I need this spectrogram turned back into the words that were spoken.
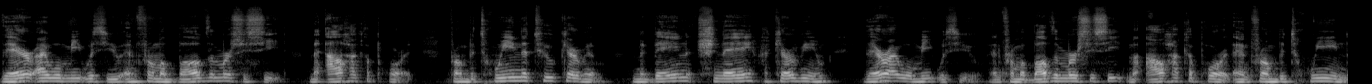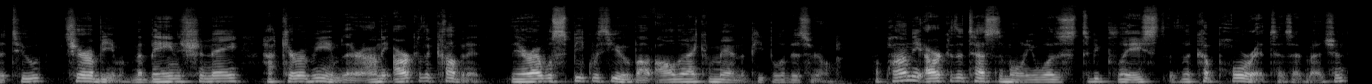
There I will meet with you, and from above the mercy seat, me'al hakaporet, from between the two cherubim, mebein shnei hakerubim, there I will meet with you, and from above the mercy seat, ma'al hakaporet, and from between the two cherubim, mebein shnei hakerubim, that are on the ark of the covenant, there I will speak with you about all that I command the people of Israel. Upon the ark of the testimony was to be placed the kaporet, as I've mentioned,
